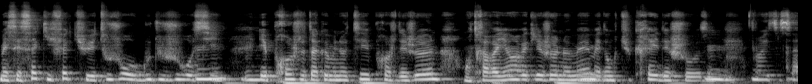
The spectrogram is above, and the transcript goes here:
mais c'est ça qui fait que tu es toujours au goût du jour aussi. Mhm. Mhm. Et proche de ta communauté, proche des jeunes, en travaillant avec les jeunes eux-mêmes, Mhm. et donc tu crées des choses. Oui, c'est ça.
